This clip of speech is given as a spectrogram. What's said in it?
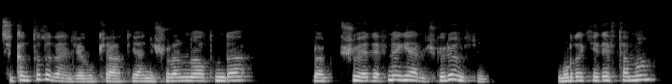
Sıkıntılı bence bu kağıt. Yani şuranın altında bak şu hedefine gelmiş görüyor musun? Buradaki hedef tamam.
